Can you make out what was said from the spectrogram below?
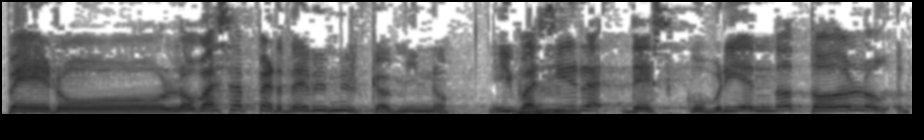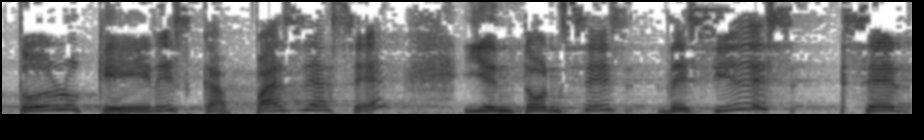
pero lo vas a perder en el camino y vas uh -huh. a ir descubriendo todo lo, todo lo que eres capaz de hacer y entonces decides ser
